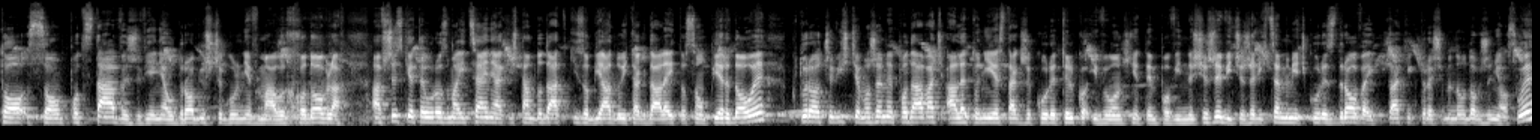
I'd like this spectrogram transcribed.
to są podstawy żywienia u drobiu, szczególnie w małych hodowlach, a wszystkie te urozmaicenia, jakieś tam dodatki z obiadu i tak dalej, to są pierdoły, które oczywiście możemy podawać, ale to nie jest tak, że kury tylko i wyłącznie tym powinny się żywić. Jeżeli chcemy mieć kury zdrowe i takie, które się będą dobrze niosły,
